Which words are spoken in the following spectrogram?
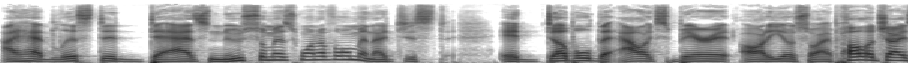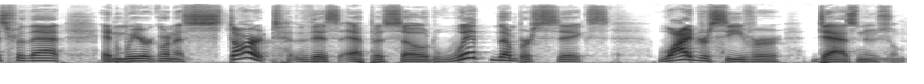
I had listed Dazz Newsome as one of them, and I just, it doubled the Alex Barrett audio, so I apologize for that. And we are going to start this episode with number six, wide receiver Dazz Newsome.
